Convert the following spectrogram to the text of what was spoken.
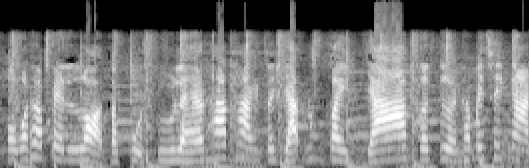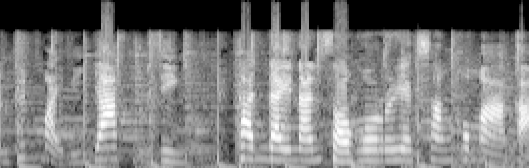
เพราะว่าถ้าเป็นหลอดตะกรุดดูแล้วท่าทางจะยัดลงไปยากเหลือเกิน ถ้าไม่ใช่งานขึ้นใหม่นี่ยากจริงๆ ทันใดนั้นซอก็เรียกช่างเข้ามาค่ะ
